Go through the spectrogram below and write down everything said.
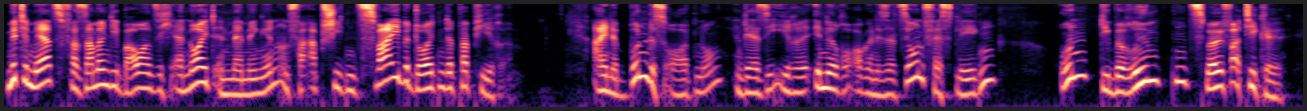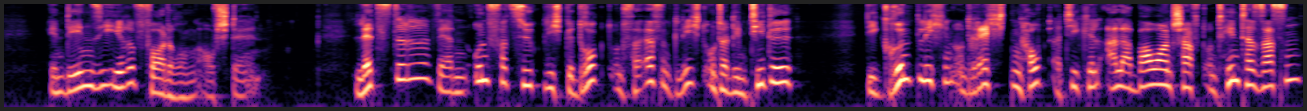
Mitte März versammeln die Bauern sich erneut in Memmingen und verabschieden zwei bedeutende Papiere. Eine Bundesordnung, in der sie ihre innere Organisation festlegen, und die berühmten zwölf Artikel, in denen sie ihre Forderungen aufstellen. Letztere werden unverzüglich gedruckt und veröffentlicht unter dem Titel Die gründlichen und rechten Hauptartikel aller Bauernschaft und Hintersassen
